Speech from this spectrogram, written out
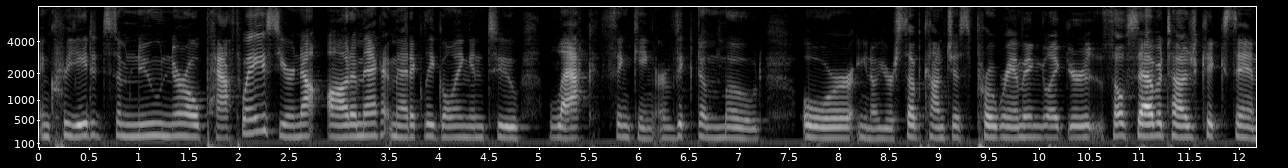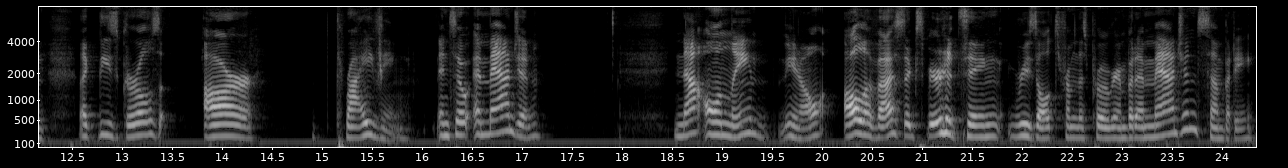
and created some new neural pathways. So you're not automatically going into lack thinking or victim mode or you know your subconscious programming like your self-sabotage kicks in like these girls are thriving and so imagine not only, you know, all of us experiencing results from this program, but imagine somebody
